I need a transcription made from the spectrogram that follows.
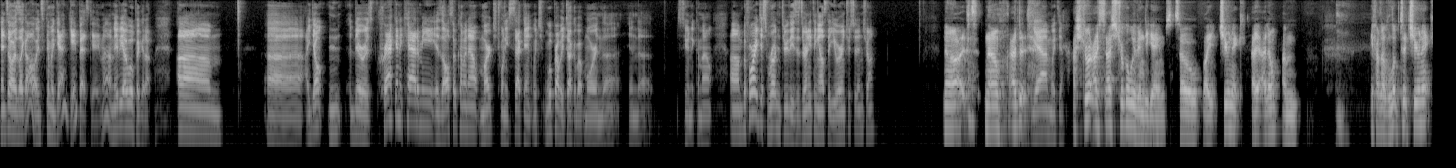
and so I was like, oh, it's come again, Game Pass game. Uh, maybe I will pick it up. Um, uh, I don't. There is Kraken Academy is also coming out March twenty second, which we'll probably talk about more in the in the soon to come out. Um, before I just run through these, is there anything else that you were interested in, Sean? No, no, I did. Yeah, I'm with you. I, str- I, I struggle with indie games. So like Tunic, I, I don't. I'm. If I'd have looked at Tunic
